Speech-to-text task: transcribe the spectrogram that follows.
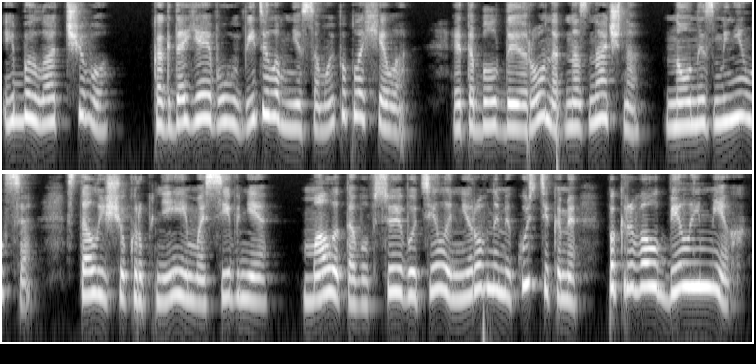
И было отчего. Когда я его увидела, мне самой поплохело. Это был Дейрон однозначно, но он изменился, стал еще крупнее и массивнее. Мало того, все его тело неровными кустиками покрывал белый мех,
